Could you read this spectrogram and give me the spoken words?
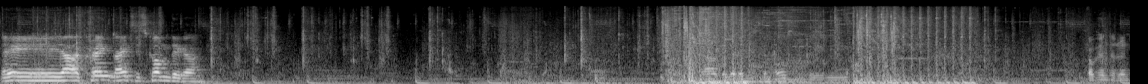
Ey, ja, Crank 90s kommen, Digga. Ja, Digga, der ist denn außen. Ich glaub hinter den.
